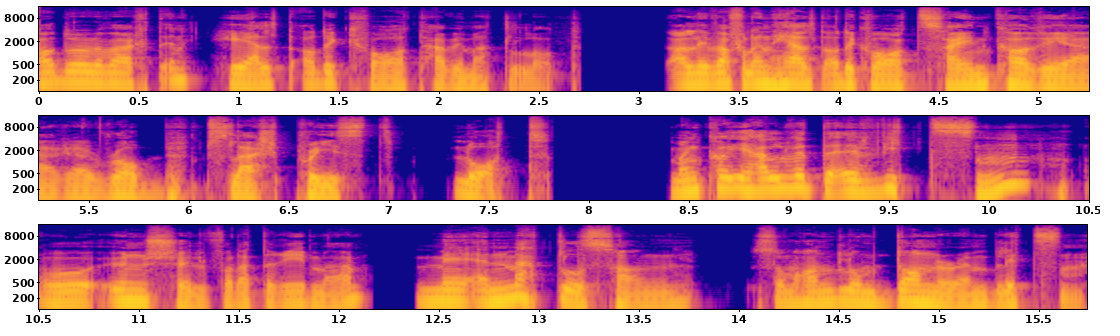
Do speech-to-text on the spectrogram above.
hadde det vært en helt adekvat heavy metal-låt. Eller i hvert fall en helt adekvat seinkarriere Rob slash Priest-låt. Men hva i helvete er vitsen, og unnskyld for dette rimet, med en metal-sang som handler om Donner and Blitzen.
